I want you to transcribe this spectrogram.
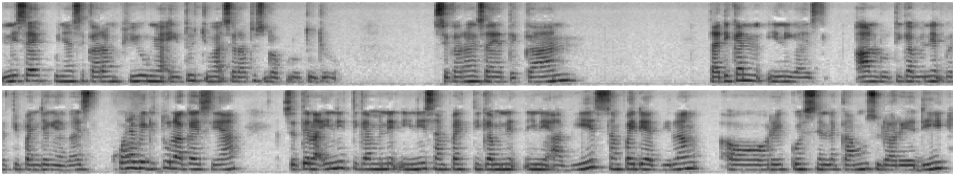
ini saya punya sekarang view-nya itu cuma 127 sekarang saya tekan. Tadi kan ini guys. Aldo 3 menit berarti panjang ya guys. Pokoknya begitulah guys ya. Setelah ini 3 menit ini sampai 3 menit ini habis sampai dia bilang oh request kamu sudah ready.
